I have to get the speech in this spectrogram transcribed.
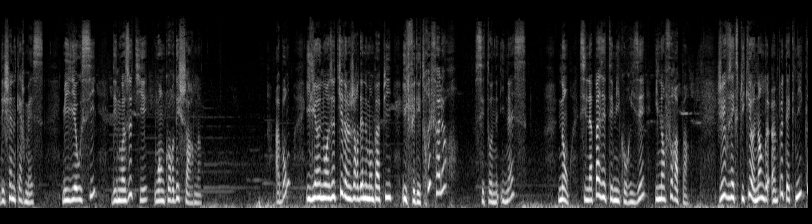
des chênes kermès, mais il y a aussi des noisetiers ou encore des charmes. Ah bon? Il y a un noisetier dans le jardin de mon papy. Il fait des truffes alors? S'étonne Inès. Non, s'il n'a pas été mycorhizé, il n'en fera pas. Je vais vous expliquer un angle un peu technique,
